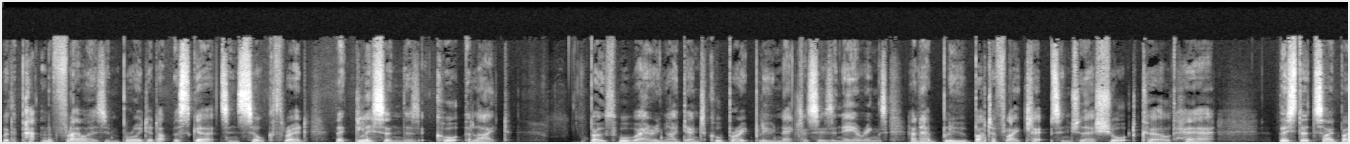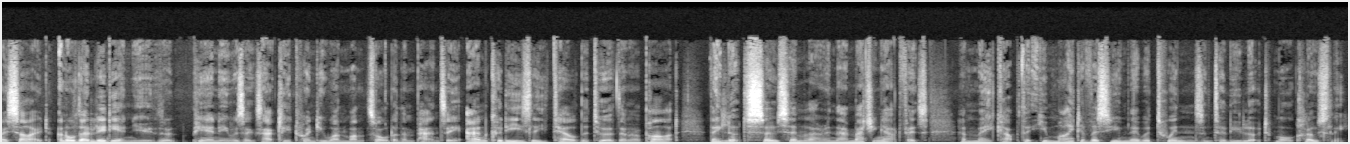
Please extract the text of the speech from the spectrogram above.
with a pattern of flowers embroidered up the skirts in silk thread that glistened as it caught the light. Both were wearing identical bright blue necklaces and earrings, and had blue butterfly clips in their short curled hair. They stood side by side, and although Lydia knew that Peony was exactly twenty one months older than Pansy, and could easily tell the two of them apart, they looked so similar in their matching outfits and make-up that you might have assumed they were twins until you looked more closely.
